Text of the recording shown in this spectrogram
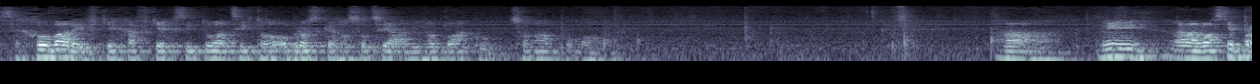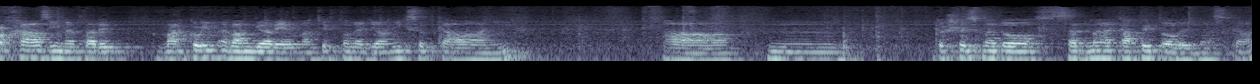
se chovali v těch a v těch situacích toho obrovského sociálního tlaku, co nám pomohlo. A my vlastně procházíme tady Markovým evangeliem na těchto nedělních setkáváních a hmm, došli jsme do sedmé kapitoly dneska.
